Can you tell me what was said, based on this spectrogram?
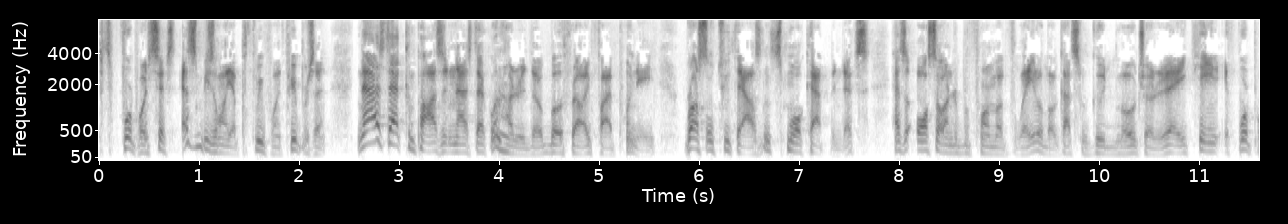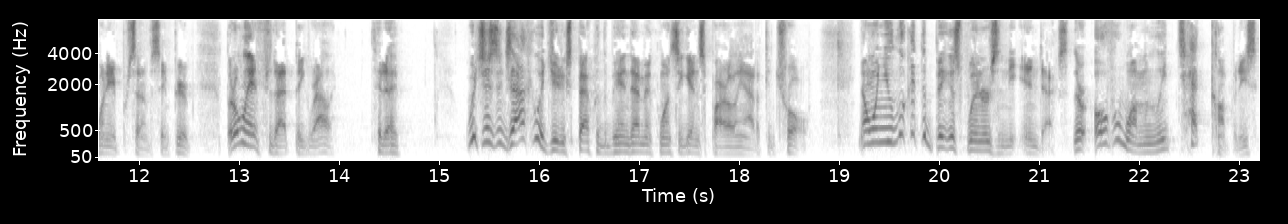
4.6. S&P's only up 3.3%. NASDAQ Composite and NASDAQ 100, though, both rallied 5.8. Russell 2000, small cap index, has also underperformed of late, although it got some good mojo today. 4.8% of the same period. But only after that big rally today which is exactly what you'd expect with the pandemic once again spiraling out of control. Now, when you look at the biggest winners in the index, they're overwhelmingly tech companies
